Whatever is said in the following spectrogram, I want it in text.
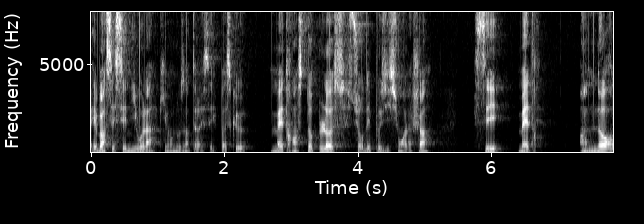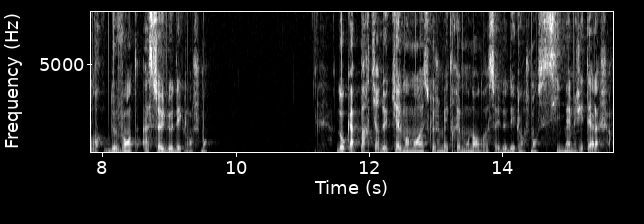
eh ben c'est ces niveaux-là qui vont nous intéresser. Parce que mettre un stop loss sur des positions à l'achat, c'est mettre un ordre de vente à seuil de déclenchement. Donc à partir de quel moment est-ce que je mettrais mon ordre à seuil de déclenchement si même j'étais à l'achat?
